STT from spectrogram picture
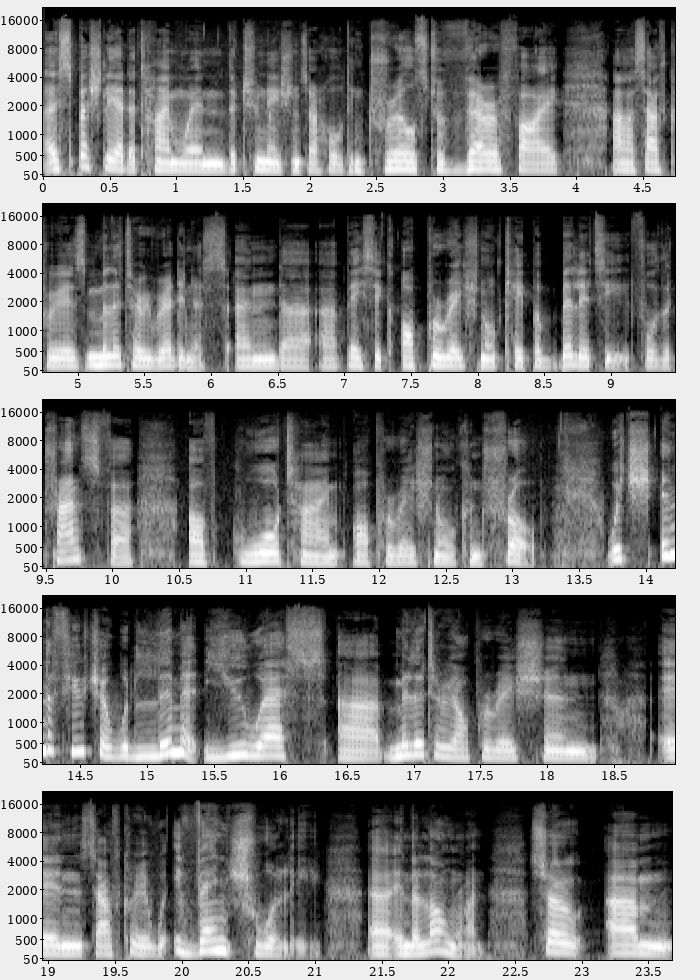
especially at a time when the two nations are holding drills to verify uh, South Korea's military readiness and uh, basic operational capability for the transfer of wartime operational control, which in the future would limit U.S. Uh, military operation in South Korea eventually uh, in the long run. So um,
